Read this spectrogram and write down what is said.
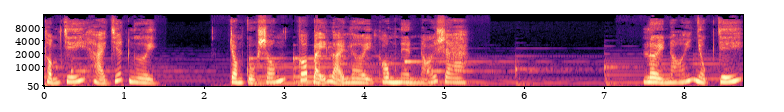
thậm chí hại chết người. Trong cuộc sống có bảy loại lời không nên nói ra. Lời nói nhục chí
